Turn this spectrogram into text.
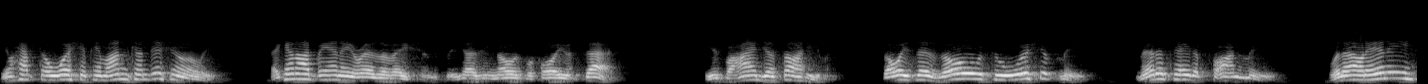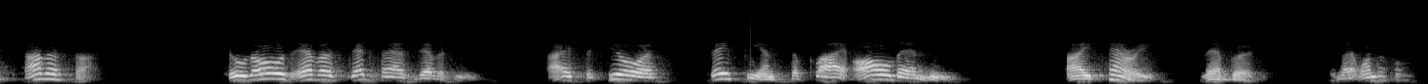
You have to worship Him unconditionally. There cannot be any reservations because He knows before you start. He is behind your thought even. So he says, those who worship me, meditate upon me, without any other thought. To those ever steadfast devotees, I secure safety and supply all their needs. I carry their burden. Isn't that wonderful?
